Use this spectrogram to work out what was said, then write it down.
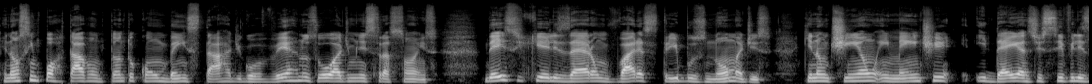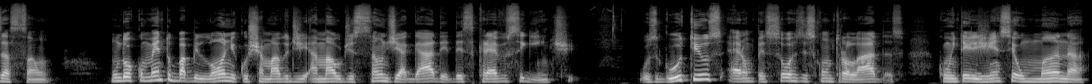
que não se importavam tanto com o bem-estar de governos ou administrações, desde que eles eram várias tribos nômades que não tinham em mente ideias de civilização. Um documento babilônico chamado de A Maldição de Agade descreve o seguinte: Os Gútios eram pessoas descontroladas, com inteligência humana,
